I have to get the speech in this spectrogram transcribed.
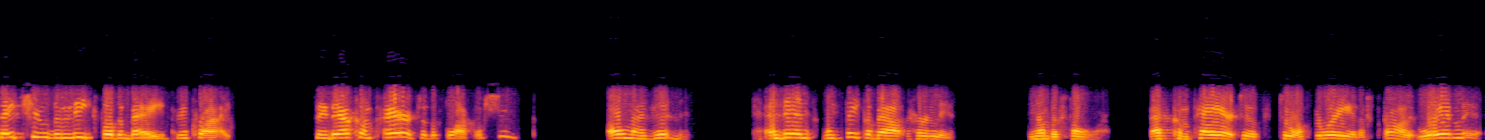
They chew the meat for the babes in Christ. See, they're compared to the flock of sheep. Oh my goodness. And then we think about her lips. Number four. That's compared to, to a thread of scarlet. Red lips.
